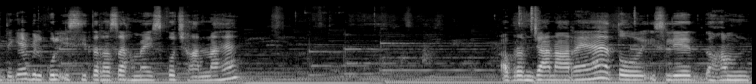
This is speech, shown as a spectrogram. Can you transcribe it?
देखिए, बिल्कुल इसी तरह से हमें इसको छानना है। अब रमज़ान आ रहे हैं तो इसलिए हम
